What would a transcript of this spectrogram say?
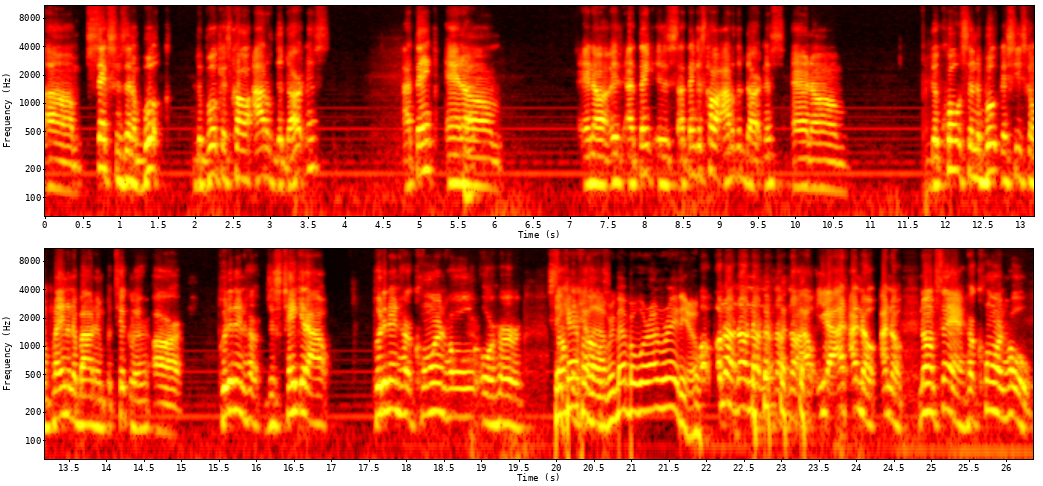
um, sections in a book. The book is called Out of the Darkness, I think, and um, and uh, it, I think is I think it's called Out of the Darkness, and um, the quotes in the book that she's complaining about in particular are put it in her just take it out. Put it in her cornhole or her be careful else. now remember we're on radio. Oh, oh no no no no no no. I, yeah I, I, know i know. No i'm saying? Her cornhole.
